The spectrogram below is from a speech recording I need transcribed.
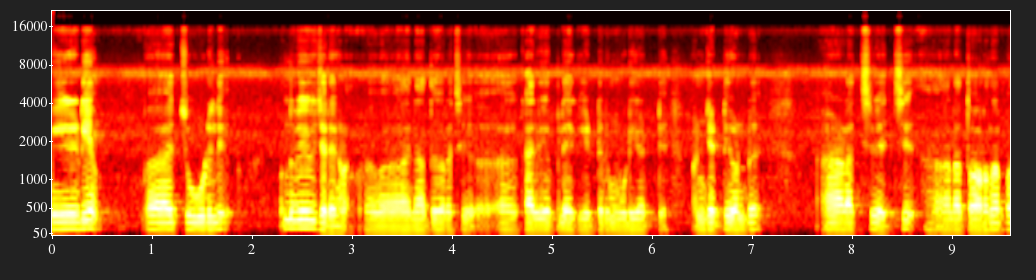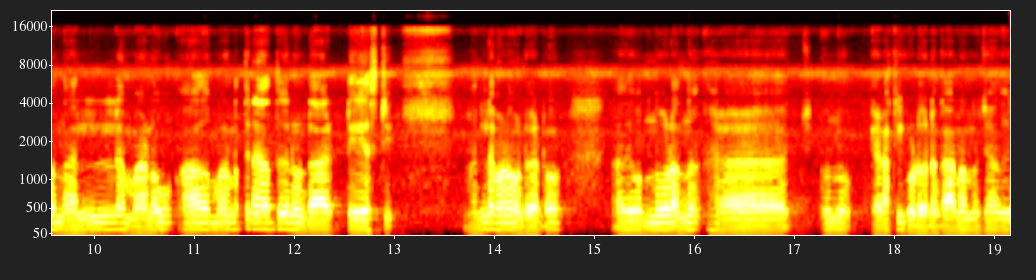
മീഡിയം ചൂടിൽ ഒന്ന് വേവിച്ചെടുക്കണം. അതിനകത്ത് കുറച്ച് കറിവേപ്പിലേക്ക് ഇട്ടൊരു മൂടി കെട്ടി മൺചട്ടി കൊണ്ട് അടച്ച് വെച്ച് അവിടെ തുറന്നപ്പോൾ നല്ല മണവും ആ മണത്തിനകത്ത് തന്നെ ഉണ്ട് ആ ടേസ്റ്റ്. നല്ല മണമുണ്ട് കേട്ടോ. അത് ഒന്നുകൂടെ ഒന്ന് ഒന്ന് ഇളക്കി കൊടുക്കണം. കാരണം എന്ന് വെച്ചാൽ അത്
